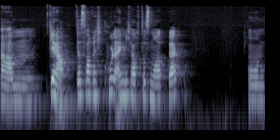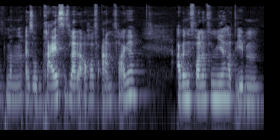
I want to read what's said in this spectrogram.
Ähm, genau, das war recht cool eigentlich auch das Nordberg. Und man, also Preis ist leider auch auf Anfrage. Aber eine Freundin von mir hat eben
